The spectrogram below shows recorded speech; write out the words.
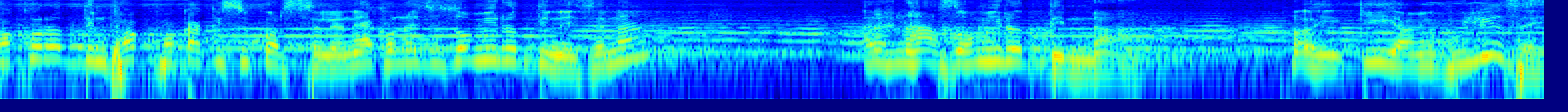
ফকরউদ্দিন ফক ফকা কিছু করছিলেন, এখন এই যে জমির উদ্দিন হয়েছে না? আরে না জমির উদ্দিন না। ওই কি, আমি ভুলিয়ে যাই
